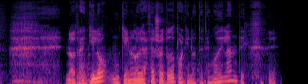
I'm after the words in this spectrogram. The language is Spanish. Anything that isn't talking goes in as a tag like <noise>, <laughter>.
No, tranquilo, que no lo voy a hacer sobre todo porque no te tengo delante. <laughs>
